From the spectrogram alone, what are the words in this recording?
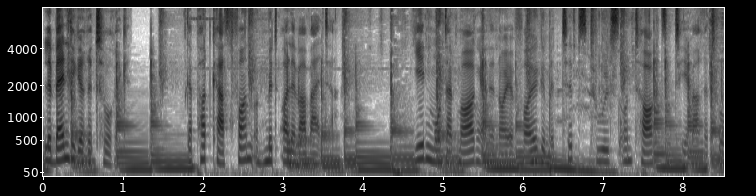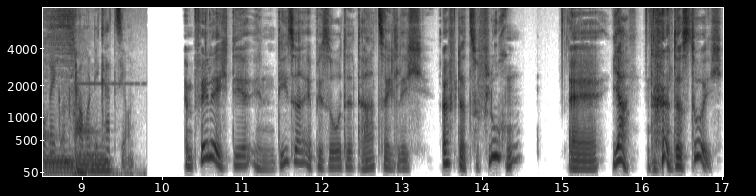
Lebendige Rhetorik. Der Podcast von und mit Oliver Walter. Jeden Montagmorgen eine neue Folge mit Tipps, Tools und Talk zum Thema Rhetorik und Kommunikation. Empfehle ich dir in dieser Episode tatsächlich öfter zu fluchen? Äh, ja, das tue ich.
